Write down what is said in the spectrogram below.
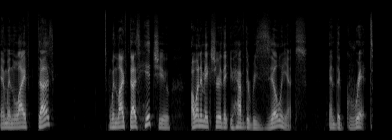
And when life does when life does hit you, I want to make sure that you have the resilience and the grit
